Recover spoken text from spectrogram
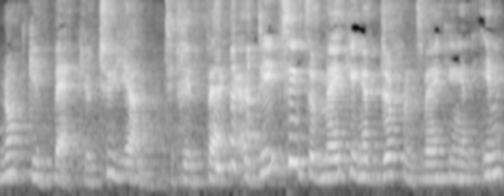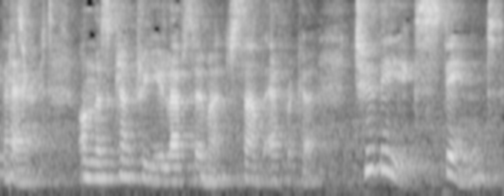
not give back. You're too young to give back. a deep sense of making a difference, making an impact right. on this country you love so much, South Africa, to the extent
